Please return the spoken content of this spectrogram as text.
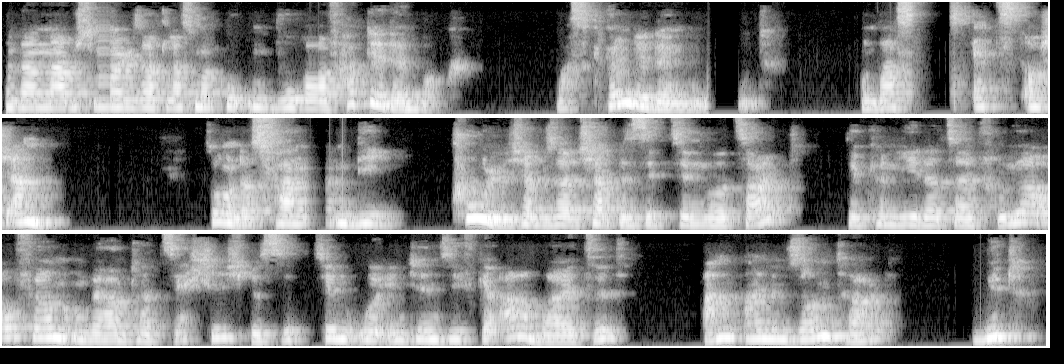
Und dann habe ich mal gesagt, lass mal gucken, worauf habt ihr denn Bock? Was könnt ihr denn gut? Und was ätzt euch an? So, und das fanden die cool. Ich habe gesagt, ich habe bis 17 Uhr Zeit. Wir können jederzeit früher aufhören. Und wir haben tatsächlich bis 17 Uhr intensiv gearbeitet an einem Sonntag mit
